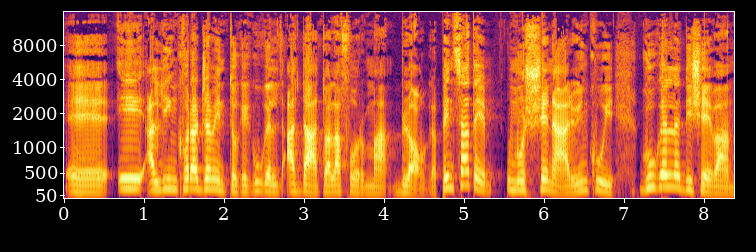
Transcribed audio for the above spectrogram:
eh, e all'incoraggiamento che Google ha dato alla forma blog. Pensate uno scenario in cui Google diceva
